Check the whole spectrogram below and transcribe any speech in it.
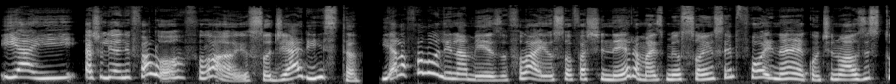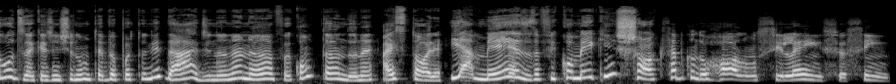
E aí a Juliane falou, falou: "Ah, eu sou diarista". E ela falou ali na mesa, falou: "Ah, eu sou faxineira, mas meu sonho sempre foi, né, continuar os estudos, é que a gente não teve oportunidade, nananã", foi contando, né, a história. E a mesa ficou meio que em choque, sabe quando rola um silêncio assim?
